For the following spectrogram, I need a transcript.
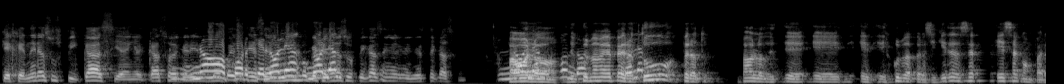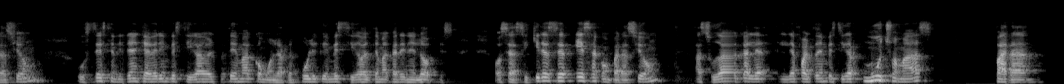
que genera suspicacia en el caso de Karim no, López porque es no el le, mismo que genera suspicacia en, este caso. Pablo, discúlpame, pero tú, pero tú, Pablo, eh, eh, eh, disculpa, pero si quieres hacer esa comparación, ustedes tendrían que haber investigado el tema como la República ha investigado el tema Karen López. O sea, si quieres hacer esa comparación, a Sudaca le, le ha faltado investigar mucho más para,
